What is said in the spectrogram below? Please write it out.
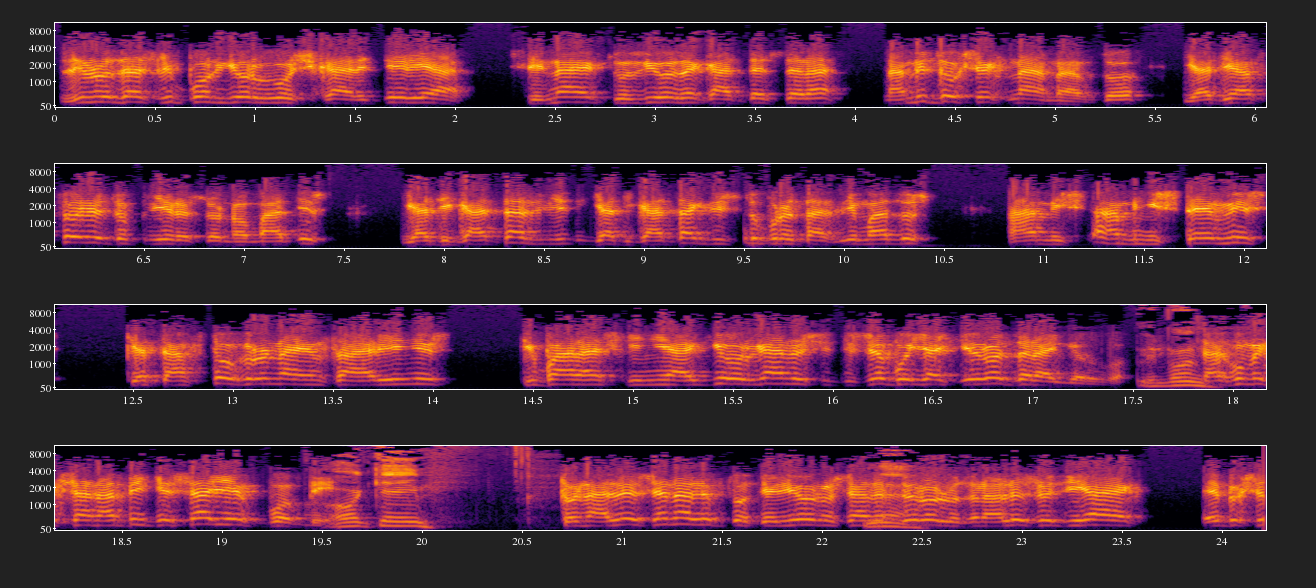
Δίνοντας λοιπόν Γιώργο συγχαρητήρια στην ΑΕΚ του 2014 να μην το ξεχνάμε αυτό, γιατί αυτό είναι το πλήρες όνομά της, για, την για την κατάκτηση του πρωταθλήματος αμνηστεύεις και ταυτόχρονα ενθαρρύνεις την παρασκηνιακή οργάνωση της ΕΠΟ για χειρότερα Γιώργο. Λοιπόν. Τα έχουμε ξαναπεί και σε άλλη εκπομπή. Okay. Το να λες ένα λεπτό, τελειώνω σε ένα ναι. δευτερόλεπτο, το να λες ότι η ΑΕΚ έπαιξε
